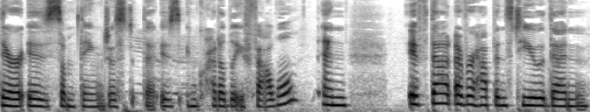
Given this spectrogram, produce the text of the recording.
there is something just that is incredibly foul. And if that ever happens to you, then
